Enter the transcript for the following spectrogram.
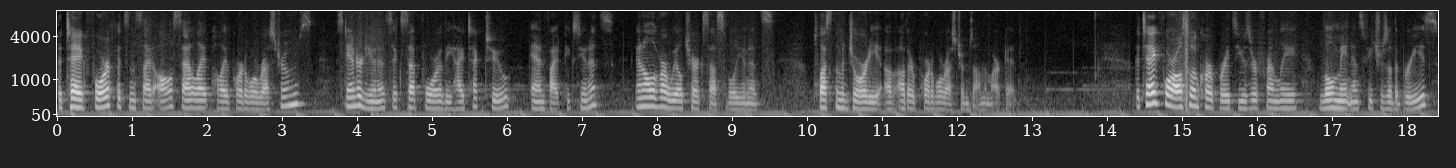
The TAG 4 fits inside all satellite polyportable restrooms, standard units except for the High-Tech 2 and 5 Peaks units, and all of our wheelchair accessible units, plus the majority of other portable restrooms on the market. The TAG 4 also incorporates user-friendly, low-maintenance features of the Breeze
